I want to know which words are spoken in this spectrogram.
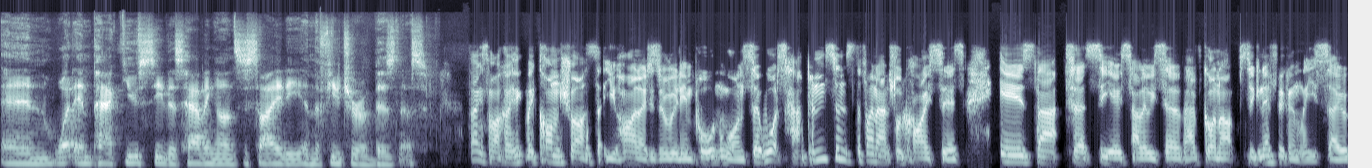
and what impact you see this having on society and the future of business. Thanks, Mark. I think the contrast that you highlight is a really important one. So, what's happened since the financial crisis is that uh, CEO salaries have, have, gone up significantly. So,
